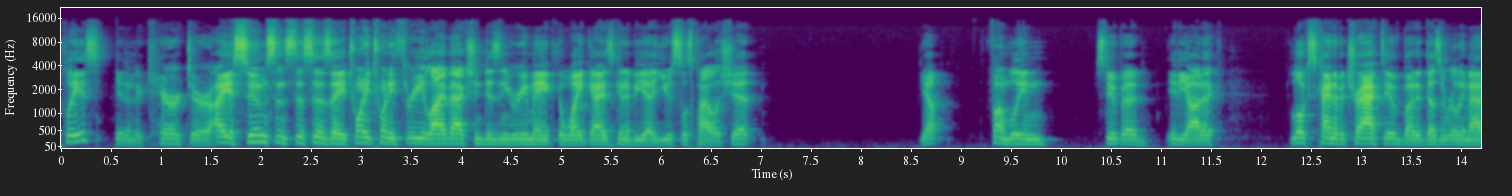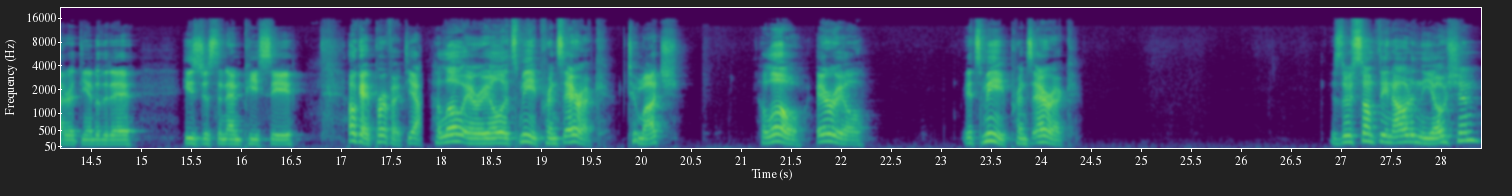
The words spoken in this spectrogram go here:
please? Get into character. I assume since this is a 2023 live action Disney remake, the white guy's gonna be a useless pile of shit. Yep. Fumbling, stupid, idiotic. Looks kind of attractive, but it doesn't really matter at the end of the day. He's just an NPC. Okay, perfect, yeah. Hello, Ariel, it's me, Prince Eric. Too much? Hello, Ariel. It's me, Prince Eric. Is there something out in the ocean?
